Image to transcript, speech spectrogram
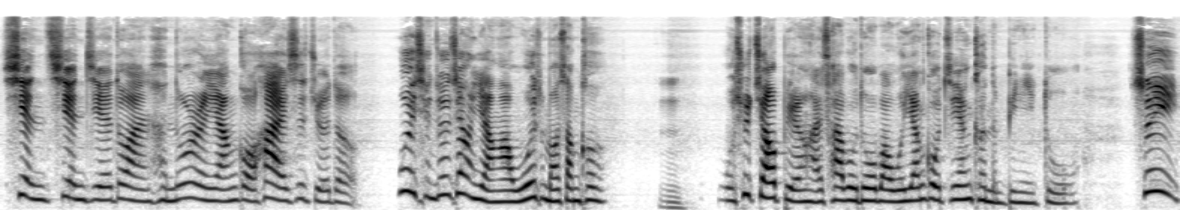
现现阶段很多人养狗，他还是觉得我以前就是这样养啊，我为什么要上课？嗯，我去教别人还差不多吧，我养狗经验可能比你多，所以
